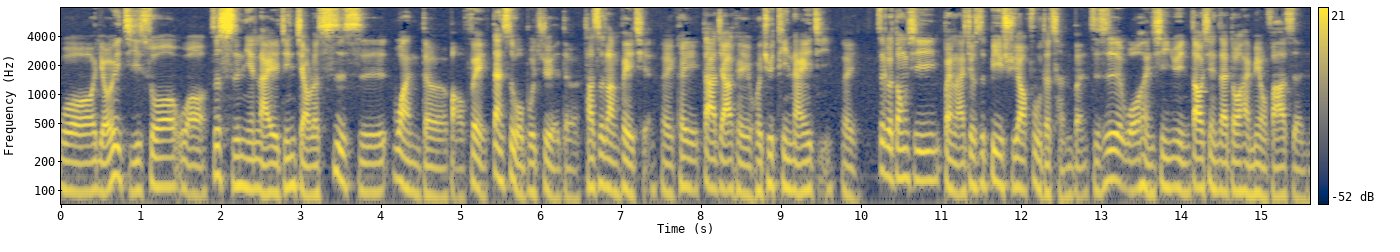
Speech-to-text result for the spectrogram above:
我有一集说，我这十年来已经缴了四十万的保费，但是我不觉得它是浪费钱。对，可以，大家可以回去听那一集。对。这个东西本来就是必须要付的成本，只是我很幸运，到现在都还没有发生。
